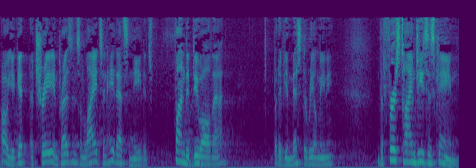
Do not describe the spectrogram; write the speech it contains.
Oh, you get a tree and presents and lights, and hey, that's neat. It's fun to do all that. But have you missed the real meaning? The first time Jesus came,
